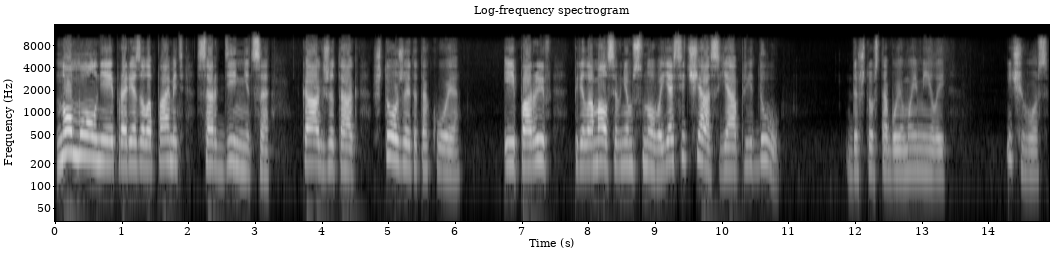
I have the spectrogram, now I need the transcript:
Но молнией прорезала память сардинница. Как же так? Что же это такое? И порыв переломался в нем снова. «Я сейчас, я приду». «Да что с тобой, мой милый?» «Ничего-с».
